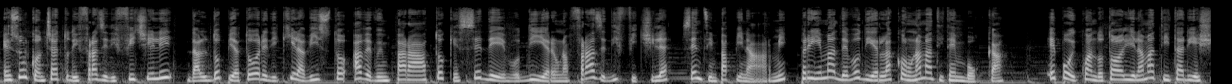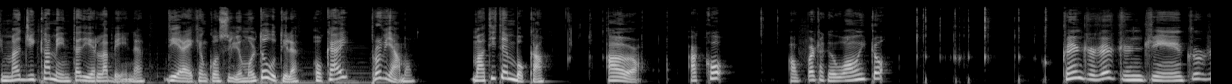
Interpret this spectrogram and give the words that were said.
E sul concetto di frasi difficili, dal doppiatore di Chi l'ha visto avevo imparato che se devo dire una frase difficile senza impappinarmi, prima devo dirla con una matita in bocca. E poi quando togli la matita riesci magicamente a dirla bene. Direi che è un consiglio molto utile, ok? Proviamo. Matita in bocca. Allora, ecco, aspetta che vomito. 33 centini, tutti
